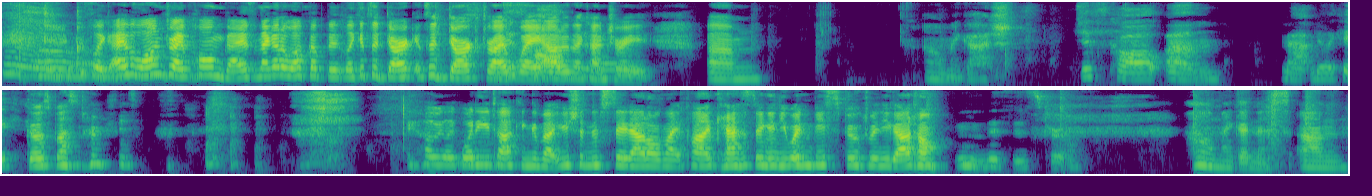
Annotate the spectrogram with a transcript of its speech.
It's like I have a long drive home, guys, and I gotta walk up the like it's a dark it's a dark driveway out in the Yeah. country. Um. Oh my gosh, Just call um Matt and be like, hey, Ghostbusters. He'll be like, "What are you talking about? You shouldn't have stayed out all night podcasting, and you wouldn't be spooked when you got home." mm, this is true. Oh my goodness. Um.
